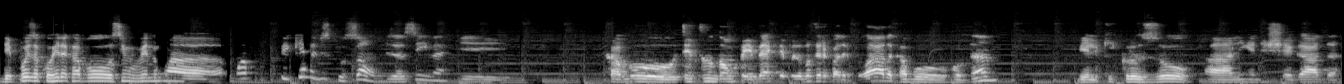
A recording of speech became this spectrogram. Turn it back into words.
Depois da corrida acabou se envolvendo uma, uma pequena discussão, vamos dizer assim, né? Que acabou tentando dar um payback depois da bandeira quadriculada, acabou rodando. Ele que cruzou a linha de chegada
